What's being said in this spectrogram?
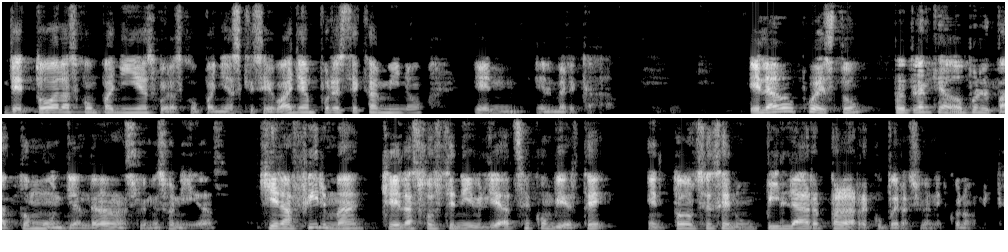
de todas las compañías o las compañías que se vayan por este camino en el mercado. El lado opuesto fue planteado por el Pacto Mundial de las Naciones Unidas, quien afirma que la sostenibilidad se convierte entonces en un pilar para la recuperación económica.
